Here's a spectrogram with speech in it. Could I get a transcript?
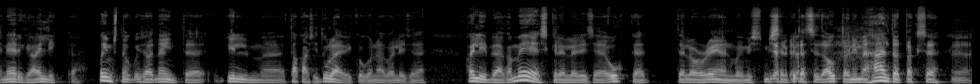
energiaallika. põhimõtteliselt nagu sa oled näinud film Tagasi tulevikku, kui nagu oli see halli peaga mees, kellel oli see uhke DeLorean või mis, mis selle, kuidas seda auto nime hääldatakse yeah..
